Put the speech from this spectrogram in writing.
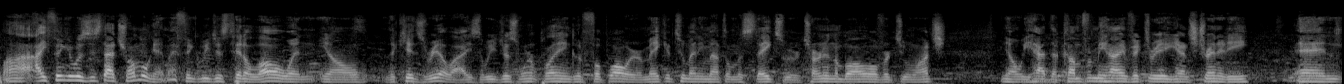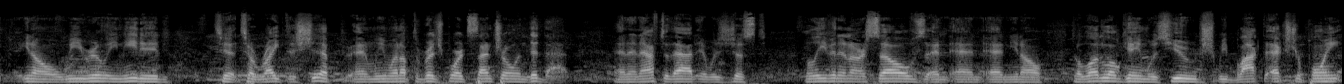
Well, I think it was just that Trumbull game. I think we just hit a low, and you know the kids realized we just weren't playing good football. We were making too many mental mistakes. We were turning the ball over too much. You know, we had the come from behind victory against Trinity, and you know we really needed to to right the ship. And we went up to Bridgeport Central and did that. And then after that, it was just believing in ourselves. And, and, and you know, the Ludlowe game was huge. We blocked the extra point,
